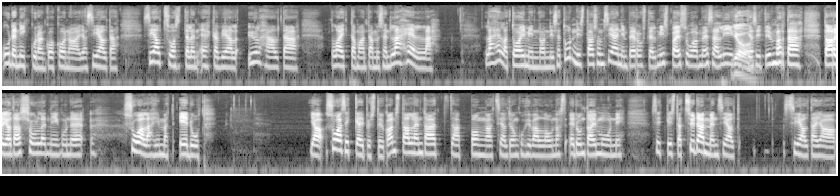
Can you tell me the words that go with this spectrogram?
uuden ikkunan kokonaan, ja sieltä, sieltä suosittelen ehkä vielä ylhäältä laittamaan tämmöisen lähellä lähellä toiminnon, niin se tunnistaa sun sijainnin perusteella, missä päin Suomeen sä liikut, Joo. ja sitten ymmärtää tarjota sulle niin kuin ne sua lähimmät edut. Ja suosikkei pystyy kans tallentaa, että pongaat sieltä jonkun hyvän lounasedun tai muun, niin sit pistät sydämen sieltä, sieltä ja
